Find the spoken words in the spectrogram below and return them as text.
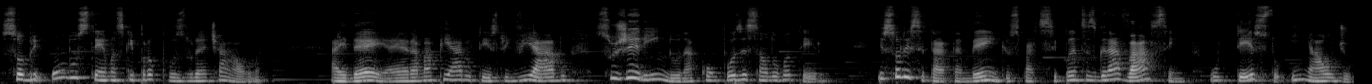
sobre um dos temas que propus durante a aula. A ideia era mapear o texto enviado, sugerindo na composição do roteiro e solicitar também que os participantes gravassem o texto em áudio,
